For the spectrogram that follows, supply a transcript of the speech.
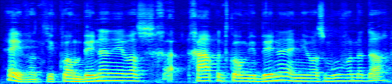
Hé, hey, want je kwam binnen en je was gapend kwam je binnen en je was moe van de dag. Hé,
